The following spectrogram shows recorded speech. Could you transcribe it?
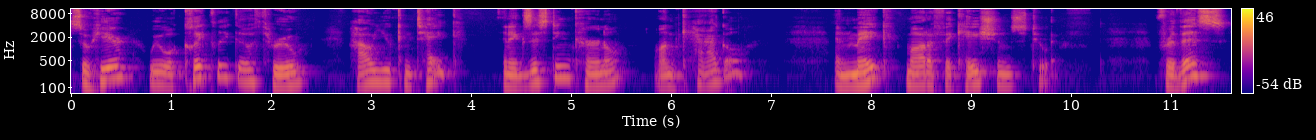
So here we will quickly go through how you can take an existing kernel on Kaggle and make modifications to it. For this,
